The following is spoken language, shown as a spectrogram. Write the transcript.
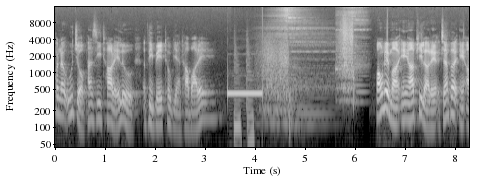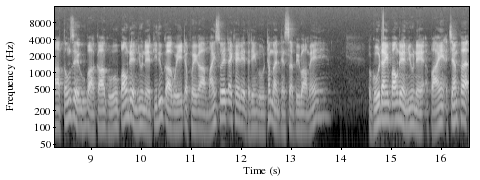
9ဦးကျော်ဖမ်းဆီးထားတယ်လို့အသိပေးထုတ်ပြန်ထားပါတယ်။ပေါင်းတယ်မှာအင်အားဖြည့်လာတဲ့အကြမ်းဖက်အင်အား30ဦးပါကားကိုပေါင်းတယ်မြို့နယ်ပြည်သူ့ကာကွယ်ရေးတပ်ဖွဲ့ကမိုင်းဆွဲတိုက်ခိုက်တဲ့တဲ့ရင်ကိုထပ်မံတင်ဆက်ပေးပါမယ်။ပဲခူးတိုင်းပေါင်းတယ်မြို့နယ်အပိုင်းအကြမ်းဖက်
